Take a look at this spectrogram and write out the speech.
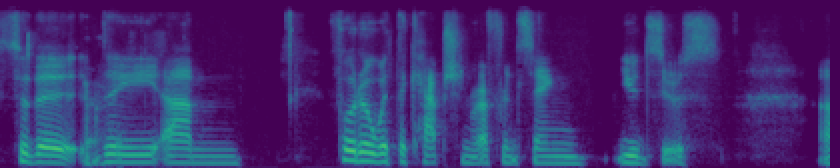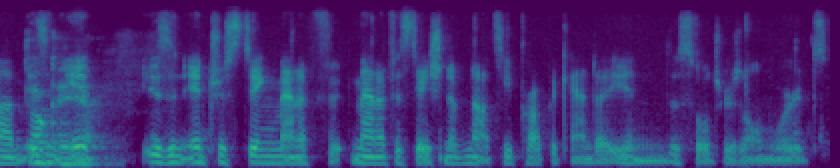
So the, yeah. the, um, photo with the caption referencing Jud Süß um, is, okay, an, yeah. is, an, interesting manif manifestation of Nazi propaganda in the soldier's own words.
